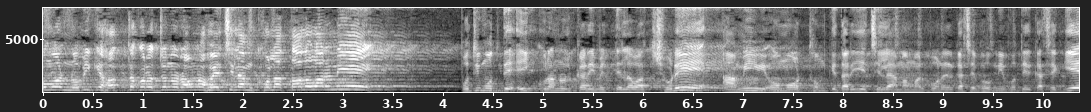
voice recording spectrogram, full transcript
ওমর নবীকে হত্যা করার জন্য রওনা হয়েছিলাম খোলা তলোয়ার নিয়ে। প্রতিমধ্যে এই কোরআনুল কারিমের তেলাওয়াত ছড়ে আমি ওমর থমকে দাঁড়িয়েছিলাম আমার বোনের কাছে, ভগ্নিপতির কাছে গিয়ে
